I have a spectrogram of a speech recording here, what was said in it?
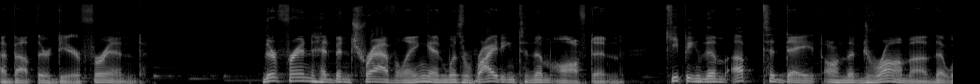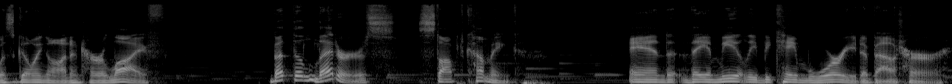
about their dear friend. Their friend had been traveling and was writing to them often, keeping them up to date on the drama that was going on in her life. But the letters stopped coming, and they immediately became worried about her.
